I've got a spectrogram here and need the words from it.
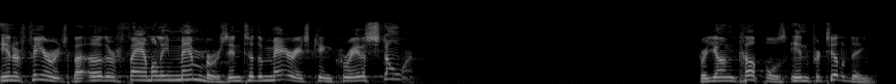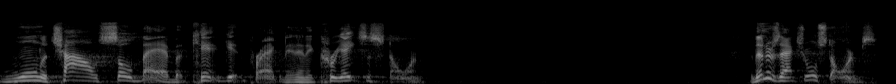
Interference by other family members into the marriage can create a storm. For young couples, infertility, want a child so bad but can't get pregnant, and it creates a storm. Then there's actual storms.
